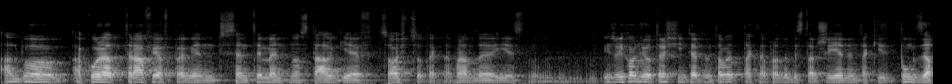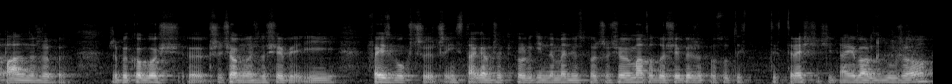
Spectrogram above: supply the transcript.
Albo akurat trafia w pewien sentyment, nostalgię, w coś, co tak naprawdę jest. Jeżeli chodzi o treści internetowe, to tak naprawdę wystarczy jeden taki punkt zapalny, żeby, żeby kogoś e, przyciągnąć do siebie i Facebook, czy, czy Instagram, czy jakiekolwiek inne medium społecznościowe ma to do siebie, że po prostu tych, tych treści Ci daje bardzo dużo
